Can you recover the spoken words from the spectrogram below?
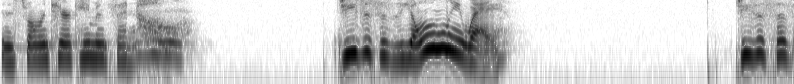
And this volunteer came and said, No, Jesus is the only way. Jesus says,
